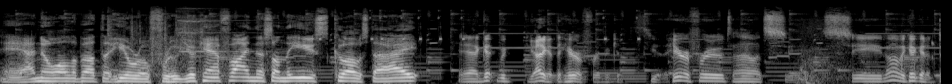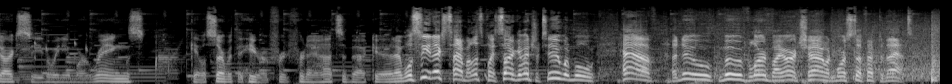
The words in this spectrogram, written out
Yeah, I know all about the hero fruit. You can't find this on the East Coast, alright? Yeah, get, we gotta get the hero fruit. We get yeah, the hero fruit. Uh, let's see. Seed. Oh, we could get a dark seed, but we need more rings. Okay, we'll start with the hero fruit for now. That's about good. And we'll see you next time on Let's Play Sonic Adventure 2 when we'll have a new move learned by our Chao and more stuff after that.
